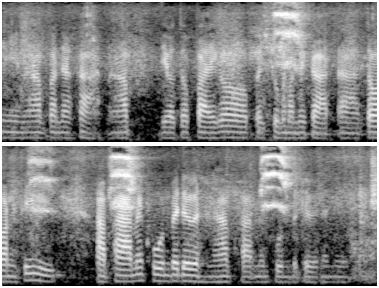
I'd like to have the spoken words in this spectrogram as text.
นี่นะครับบรรยากาศนะครับ เดี๋ยวต่อไปก็ไปชมบรรยากาศอาตอนที่อาพาแม่คูณไปเดินนะครับพาแม่คูณไปเดินนั่นเองนะครับ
